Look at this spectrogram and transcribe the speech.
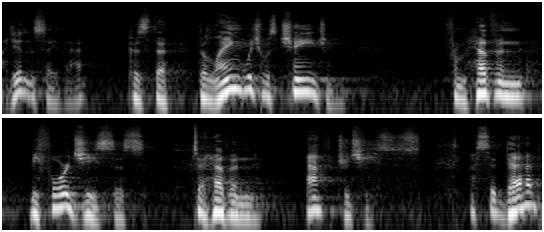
I didn't say that because the, the language was changing from heaven before Jesus to heaven after Jesus. I said, Dad,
